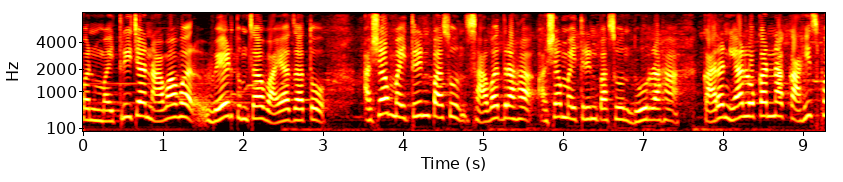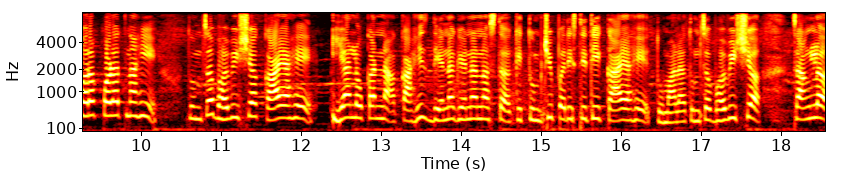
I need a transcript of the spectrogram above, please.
पण मैत्रीच्या नावावर वेळ तुमचा वाया जातो. अशा मैत्रींपासून सावध राहा अशा मैत्रींपासून दूर राहा कारण या लोकांना काहीच फरक पडत नाही. तुमचं भविष्य काय आहे? या लोकांना काहीच देणं घेणं नसतं की तुमची परिस्थिती काय आहे. तुम्हाला तुमचं भविष्य चांगलं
